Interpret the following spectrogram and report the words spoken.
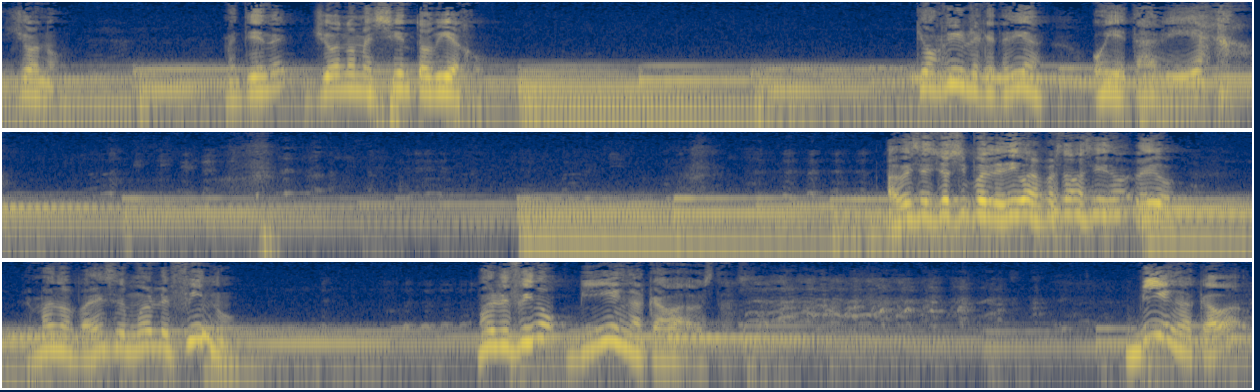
Yo no. ¿Me entiendes? Yo no me siento viejo. Qué horrible que te digan, oye, estás vieja. A veces yo siempre le digo a las personas así, ¿no? Le digo, hermano, parece mueble fino. Mueble fino, bien acabado estás. Bien acabado.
